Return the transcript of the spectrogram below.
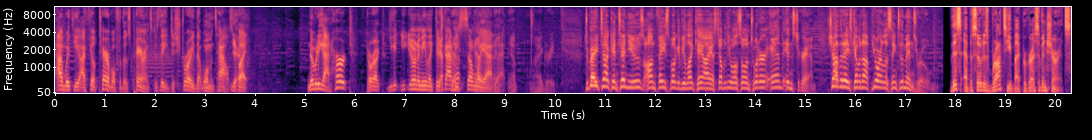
I'm with you. I feel terrible for those parents because they destroyed that woman's house. Yeah. But nobody got hurt. correct. You get, you, you know what I mean? Like, there's Yep, got to yep, be some yep, way out of yep, that. Yep, I agree. Debate uh, continues on Facebook if you like KISW, also on Twitter and Instagram. Shot of the Day's coming up. You are listening to The Men's Room. This episode is brought to you by Progressive Insurance.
